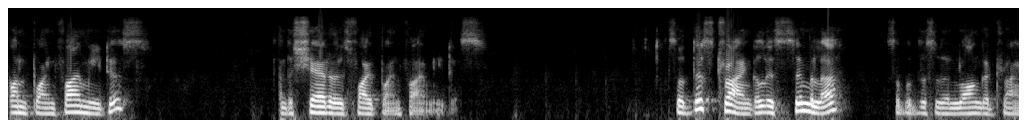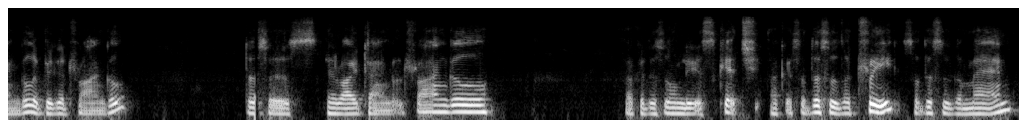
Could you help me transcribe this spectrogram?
1.5 meters and the shadow is 5.5 meters. So this triangle is similar. Suppose this is a longer triangle, a bigger triangle. This is a right angle triangle. Okay, this is only a sketch. Okay, so this is the tree. So this is the man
